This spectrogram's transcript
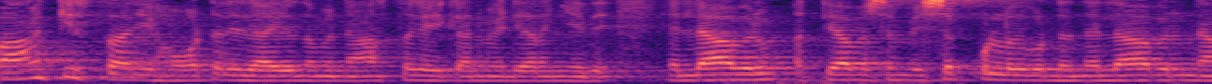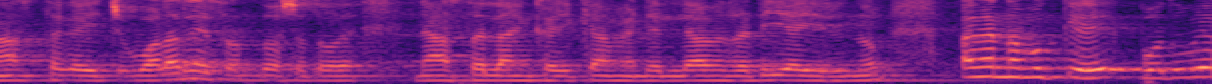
പാകിസ്ഥാനി ഹോട്ടലിലായിരുന്നു നമ്മൾ നാസ്ത കഴിക്കാൻ വേണ്ടി ഇറങ്ങിയത്. എല്ലാവരും അത്യാവശ്യം വിശപ്പുള്ളത് കൊണ്ട് തന്നെ എല്ലാവരും നാസ്ത കഴിച്ചു. വളരെ സന്തോഷത്തോടെ നാസ്ത എല്ലാം കഴിക്കാൻ വേണ്ടി എല്ലാവരും റെഡിയായിരുന്നു അങ്ങനെ നമുക്ക് പൊതുവേ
